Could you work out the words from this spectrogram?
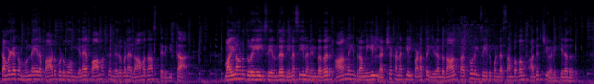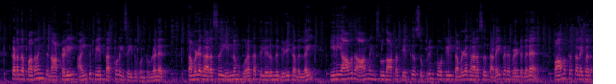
தமிழகம் முன்னேற பாடுபடுவோம் என பாமக நிறுவனர் ராமதாஸ் தெரிவித்தார். மயிலாடுதுறையை சேர்ந்த தினசீலன் என்பவர் ஆன்லைன் ரம்மியில் லட்சக்கணக்கில் பணத்தை இழந்ததால் தற்கொலை செய்து கொண்ட சம்பவம் அதிர்ச்சி அளிக்கிறது. கடந்த பதினைந்து நாட்களில் ஐந்து பேர் தற்கொலை செய்து கொண்டுள்ளனர். தமிழக அரசு இன்னும் உறக்கத்திலிருந்து விழிக்கவில்லை. இனியாவது ஆன்லைன் சூதாட்டத்திற்கு சுப்ரீம் கோர்ட்டில் தமிழக அரசு தடை பெற வேண்டும் என பாமக தலைவர்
